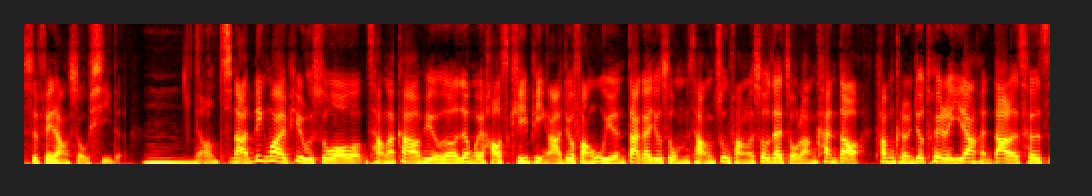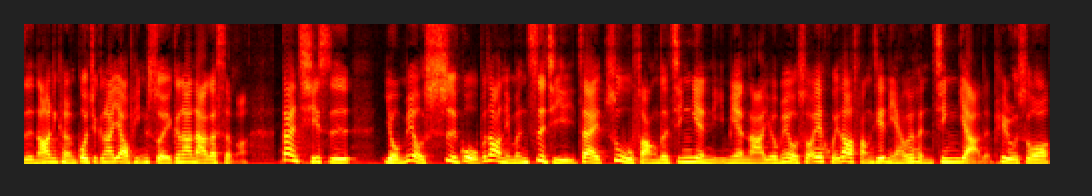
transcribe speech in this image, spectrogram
是非常熟悉的，嗯，了解。那另外，譬如说，常常看到，譬如说，认为 housekeeping 啊，就房务员，大概就是我们常常住房的时候，在走廊看到他们可能就推了一辆很大的车子，然后你可能过去跟他要瓶水，跟他拿个什么。但其实有没有试过？我不知道你们自己在住房的经验里面啊，有没有说，哎，回到房间你还会很惊讶的？譬如说，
